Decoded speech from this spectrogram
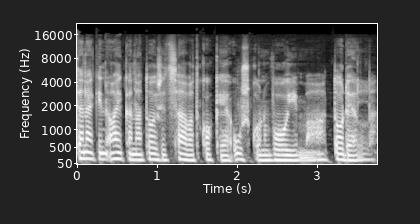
tänäkin aikana toiset saavat kokea uskon voimaa todella.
